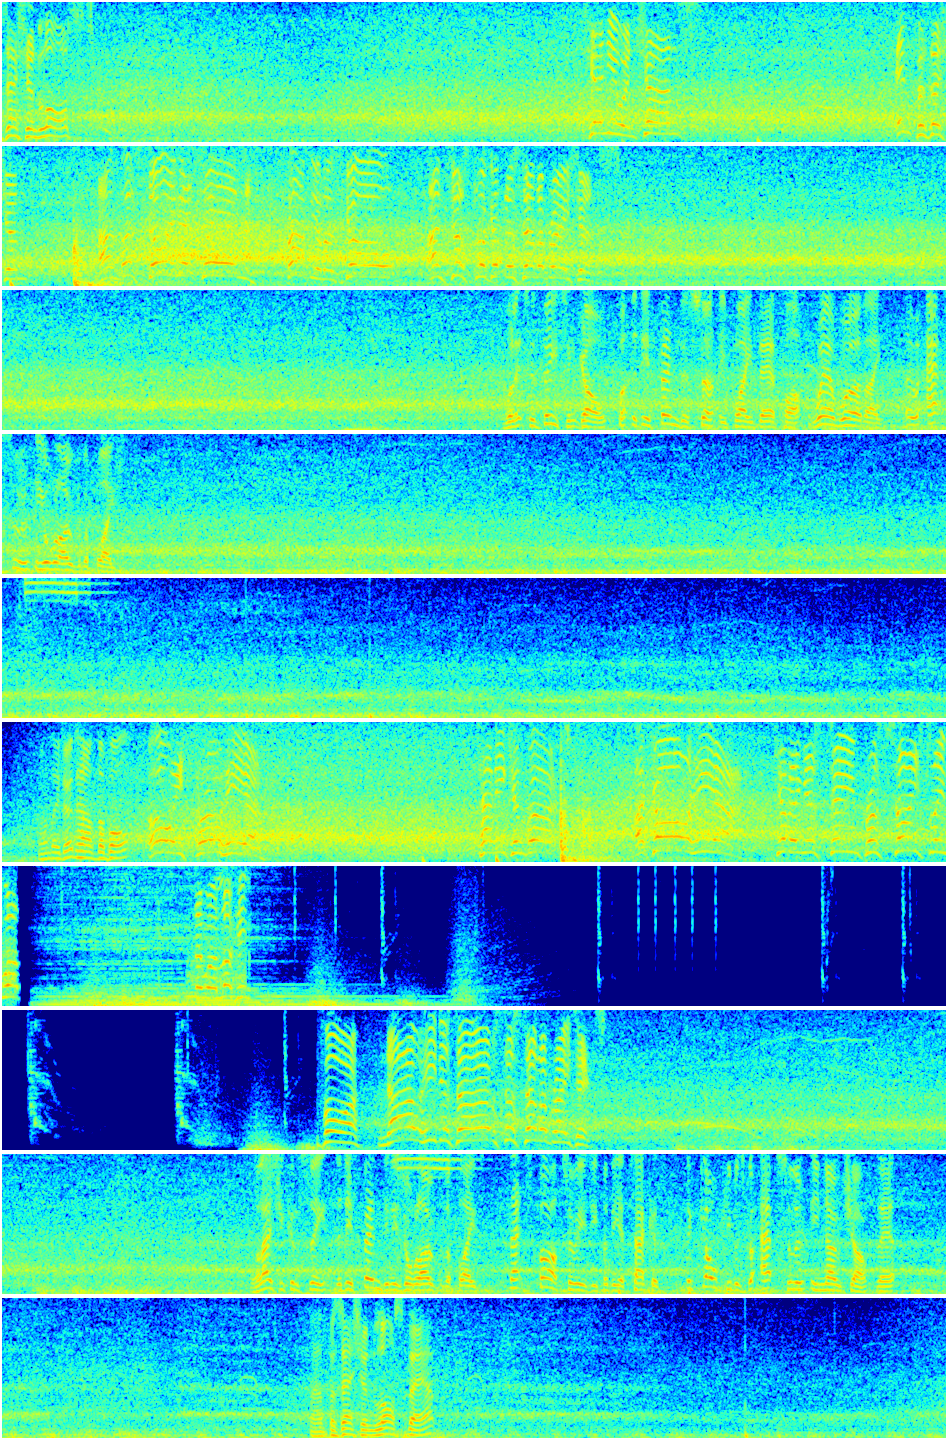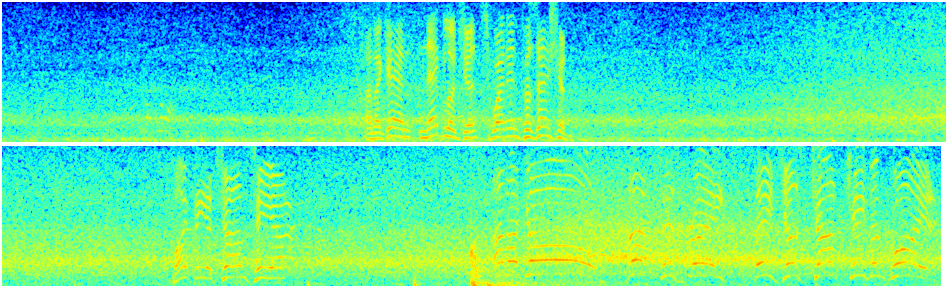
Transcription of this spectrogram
Possession lost. Genuine chance. In position. And this time it's in. Fabulous goal. And just look at the celebrations. Well, it's a decent goal, but the defenders certainly played their part. Where were they? They were absolutely all over the place. Have the ball. Oh, he's through here. Can he convert? A goal here, giving his team precisely what they were looking for. Now he deserves to celebrate it. Well, as you can see, the defending is all over the place. That's far too easy for the attackers. The goalkeeper's got absolutely no chance there. And possession lost there. And again, negligence when in possession. Might be a chance here. And a goal! That's his brace. They just can't keep him quiet.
